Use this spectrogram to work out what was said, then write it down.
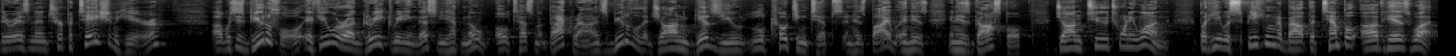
there is an interpretation here uh, which is beautiful. If you were a Greek reading this and you have no Old Testament background, it's beautiful that John gives you little coaching tips in his Bible, in his, in his gospel. John 2 21. But he was speaking about the temple of his what?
